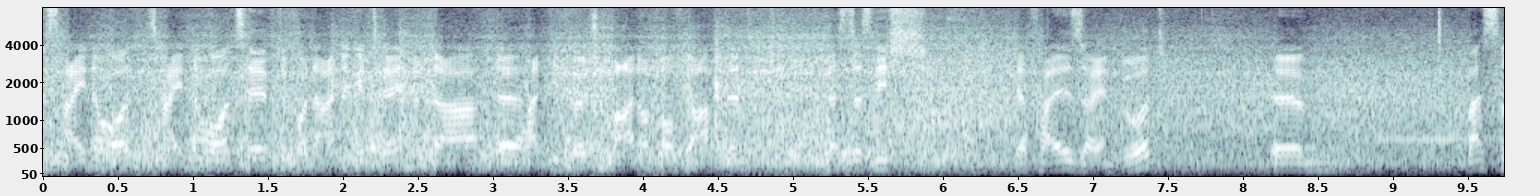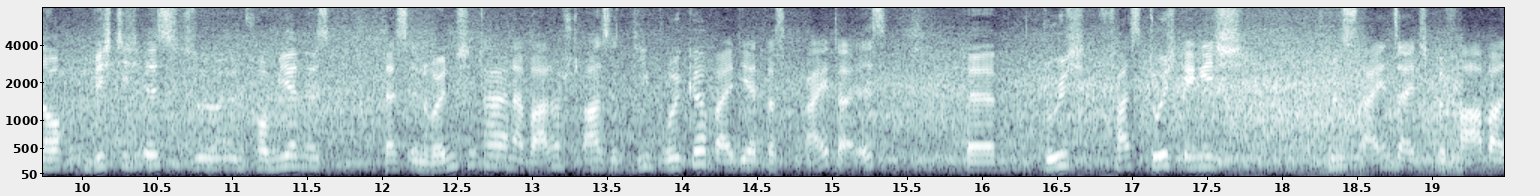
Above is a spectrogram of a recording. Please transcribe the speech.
ist eine, Ort, eine Ortshälfte von der anderen getrennt. Und da äh, hat die Deutsche Bahn auch darauf geachtet, dass das nicht der Fall sein wird. Ähm, was noch wichtig ist zu informieren ist, dass in Rönchenthal an der Bahnhofstraße die Brücke, weil die etwas breiter ist, äh, durch, fast durchgängig zumindest einseitig befahrbar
